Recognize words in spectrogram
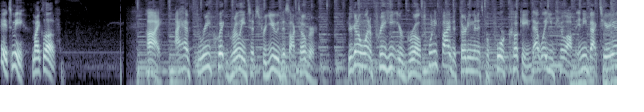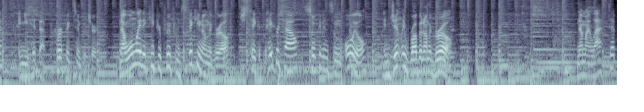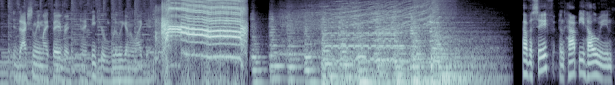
Hey, it's me, Mike Love. Hi, I have three quick grilling tips for you this October. You're going to want to preheat your grill 25 to 30 minutes before cooking. That way you kill off any bacteria and you hit that perfect temperature. Now one way to keep your food from sticking on the grill, just take a paper towel, soak it in some oil, and gently rub it on the grill. Now my last tip is actually my favorite, and I think you're really going to like it. Have a safe and happy Halloween.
